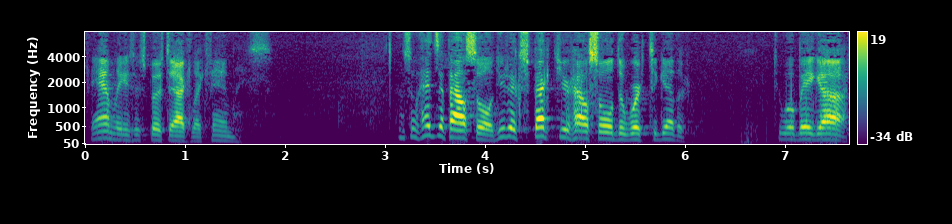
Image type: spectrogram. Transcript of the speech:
Families are supposed to act like families. And so, heads of household, you'd expect your household to work together, to obey God,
